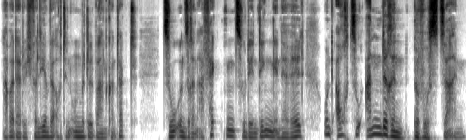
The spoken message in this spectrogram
Aber dadurch verlieren wir auch den unmittelbaren Kontakt zu unseren Affekten, zu den Dingen in der Welt und auch zu anderen Bewusstsein.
